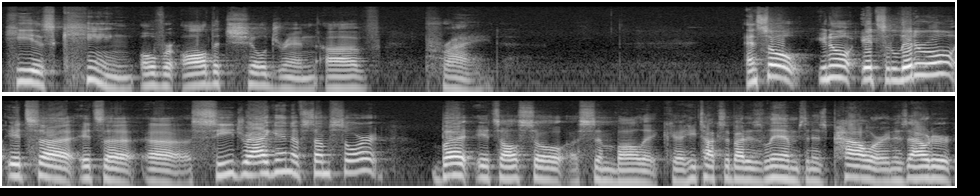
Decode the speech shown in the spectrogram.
he is king over all the children of pride. And so, you know, it's literal, it's a, it's a, a sea dragon of some sort, but it's also symbolic. Uh, he talks about his limbs and his power and his outer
